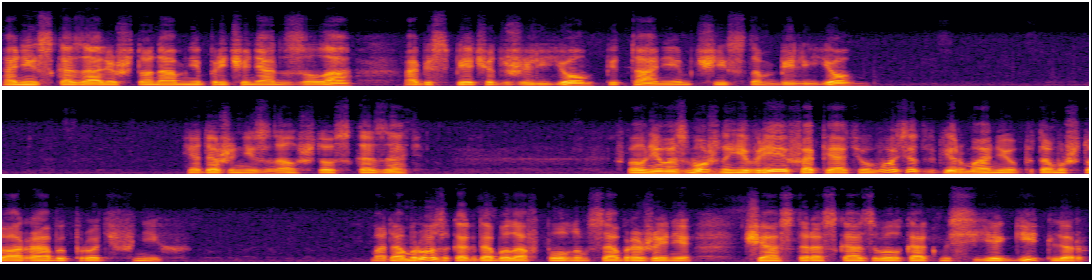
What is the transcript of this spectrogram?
Они сказали, что нам не причинят зла, обеспечат жильем, питанием, чистым бельем. Я даже не знал, что сказать. Вполне возможно, евреев опять увозят в Германию, потому что арабы против них. Мадам Роза, когда была в полном соображении, часто рассказывал, как мсье Гитлер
